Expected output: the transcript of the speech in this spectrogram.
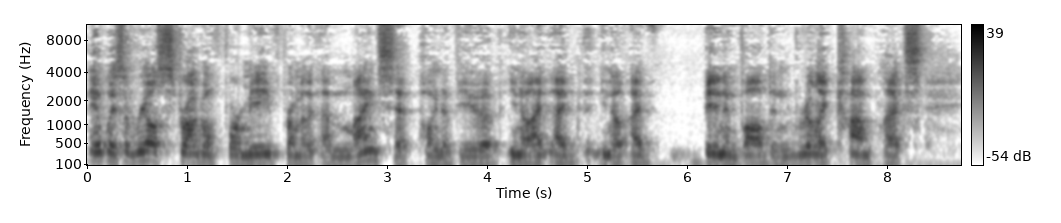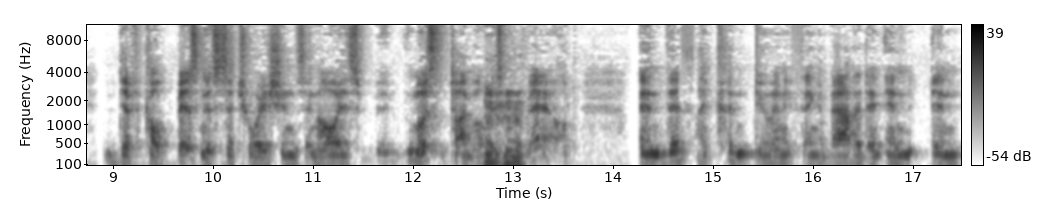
it was a real struggle for me from a, a mindset point of view. Of you know, I, I you know I've been involved in really complex difficult business situations and always most of the time always prevailed and this I couldn't do anything about it. And and and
